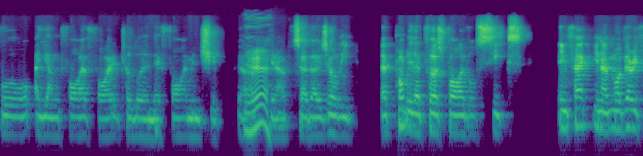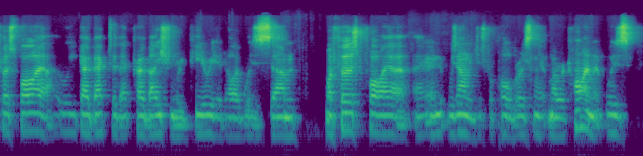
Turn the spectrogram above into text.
for a young firefighter to learn their firemanship. Uh, Yeah. You know, so those early, that probably that first five or six. In fact, you know, my very first fire, we go back to that probationary period. I was um, my first fire, and it was only just recalled recently at my retirement, was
